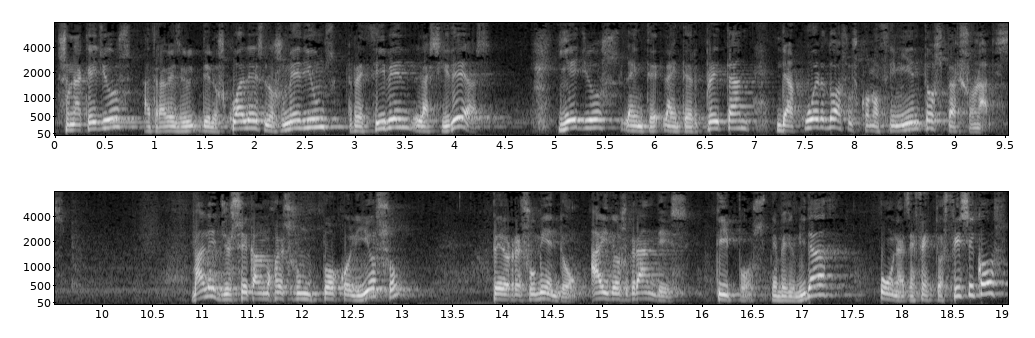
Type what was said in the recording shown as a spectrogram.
Son aquellos a través de los cuales los mediums reciben las ideas y ellos la, interpretan de acuerdo a sus conocimientos personales. ¿Vale? Yo sé que a lo mejor es un poco lioso, pero resumiendo, hay dos grandes tipos de mediunidad. Una es de efectos físicos.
